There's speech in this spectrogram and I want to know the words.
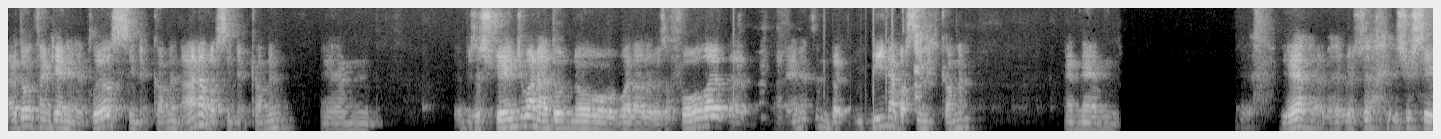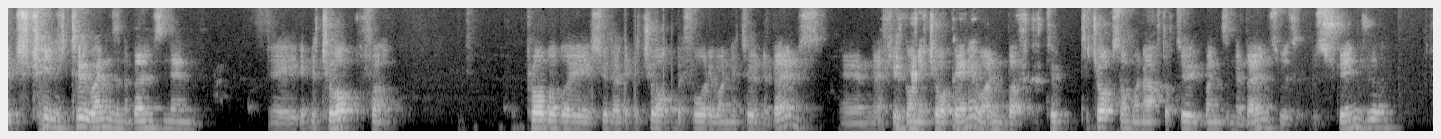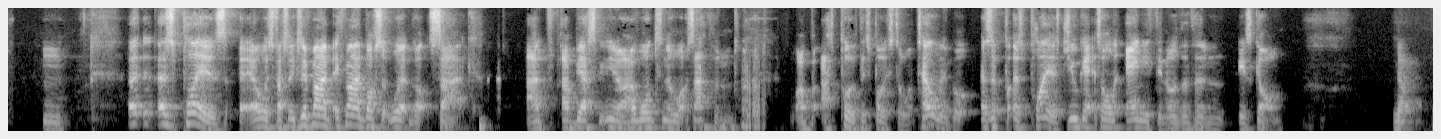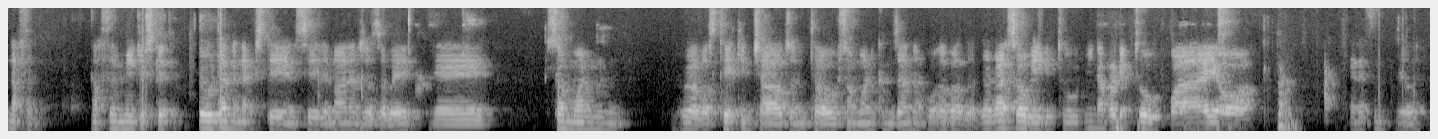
I don't think any of the players seen it coming. I never seen it coming. Um, it was a strange one. I don't know whether there was a fallout or, or anything, but we never seen it coming. And then, yeah, it was it was just a strange two wins and a bounce, and then uh, you get the chop for probably should I get the chop before he won the two in the bounce. Um, if you're going to chop anyone, but to, to chop someone after two wins in the bounce was was strange, really. Uh, As players, it always fascinates. If my if my boss at work got sacked, I'd, I'd be asking. You know, I want to know what's happened. I, I probably this probably still won't tell me, but as a, as players, do you get told anything other than he's gone? No, nothing. Nothing. We just get told in the next day and say the manager's away. Uh, someone, whoever's taking charge until someone comes in or whatever. that- That's all we get told. We never get told why or anything really.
